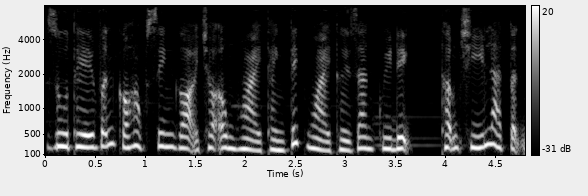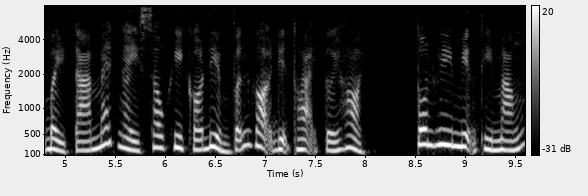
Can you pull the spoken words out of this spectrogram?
Dù thế vẫn có học sinh gọi cho ông Hoài thành tích ngoài thời gian quy định, thậm chí là tận 7-8 mét ngày sau khi có điểm vẫn gọi điện thoại tới hỏi. Tôn Huy miệng thì mắng,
